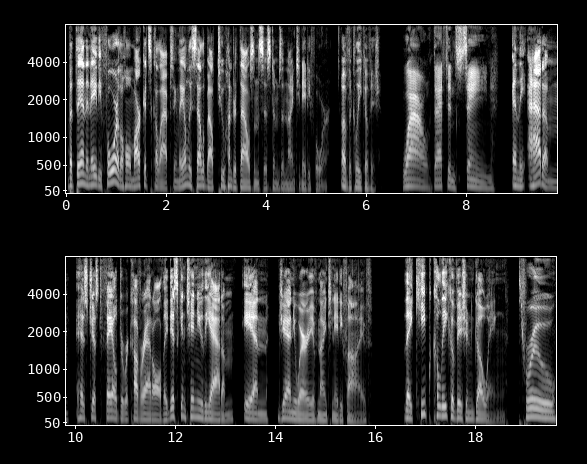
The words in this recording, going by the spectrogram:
But then in 84, the whole market's collapsing. They only sell about 200,000 systems in 1984 of the ColecoVision. Wow, that's insane. And the Adam has just failed to recover at all. They discontinue the Adam in January of 1985. They keep ColecoVision going through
